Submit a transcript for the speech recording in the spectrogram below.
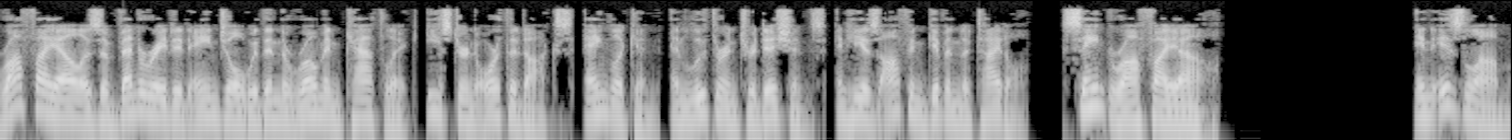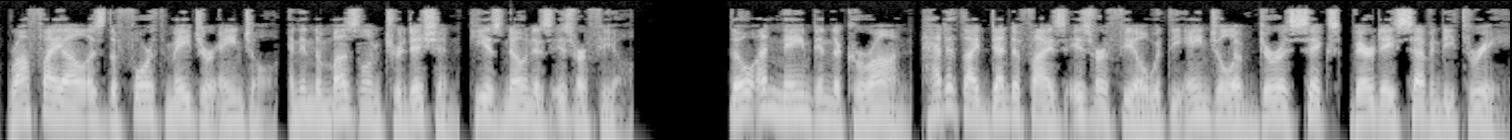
Raphael is a venerated angel within the Roman Catholic, Eastern Orthodox, Anglican, and Lutheran traditions, and he is often given the title, Saint Raphael. In Islam, Raphael is the fourth major angel, and in the Muslim tradition, he is known as Israfil. Though unnamed in the Quran, Hadith identifies Israfil with the angel of Surah 6, Verde 73.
